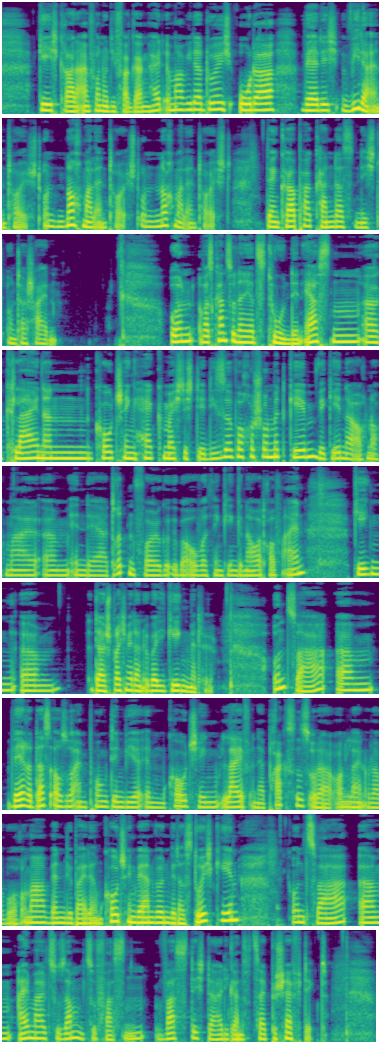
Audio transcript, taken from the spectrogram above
gehe ich gerade einfach nur die Vergangenheit immer wieder durch oder werde ich wieder enttäuscht und nochmal enttäuscht und nochmal enttäuscht. Dein Körper kann das nicht unterscheiden. Und was kannst du denn jetzt tun? Den ersten äh, kleinen Coaching-Hack möchte ich dir diese Woche schon mitgeben. Wir gehen da auch nochmal ähm, in der dritten Folge über Overthinking genauer drauf ein. Gegen, ähm, da sprechen wir dann über die Gegenmittel. Und zwar ähm, wäre das auch so ein Punkt, den wir im Coaching live in der Praxis oder online oder wo auch immer, wenn wir beide im Coaching wären, würden wir das durchgehen. Und zwar ähm, einmal zusammenzufassen, was dich da die ganze Zeit beschäftigt.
